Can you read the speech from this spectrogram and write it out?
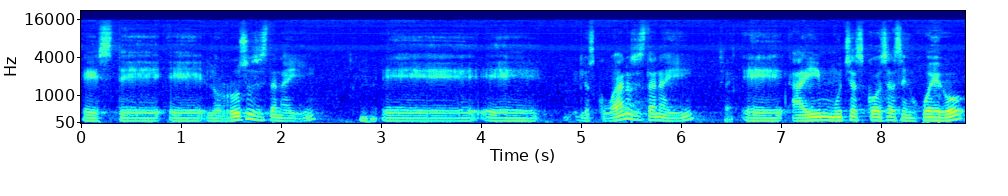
Este, los rusos están ahí, los cubanos están ahí. hay muchas cosas en juego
